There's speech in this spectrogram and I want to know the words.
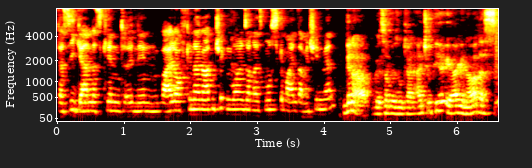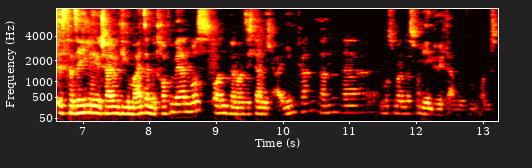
dass sie gern das Kind in den Waldorf-Kindergarten schicken wollen, sondern es muss gemeinsam entschieden werden? Genau, jetzt haben wir so einen kleinen Einschub hier. Ja, genau, das ist tatsächlich eine Entscheidung, die gemeinsam getroffen werden muss. Und wenn man sich da nicht einigen kann, dann äh, muss man das Familiengericht anrufen. Und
